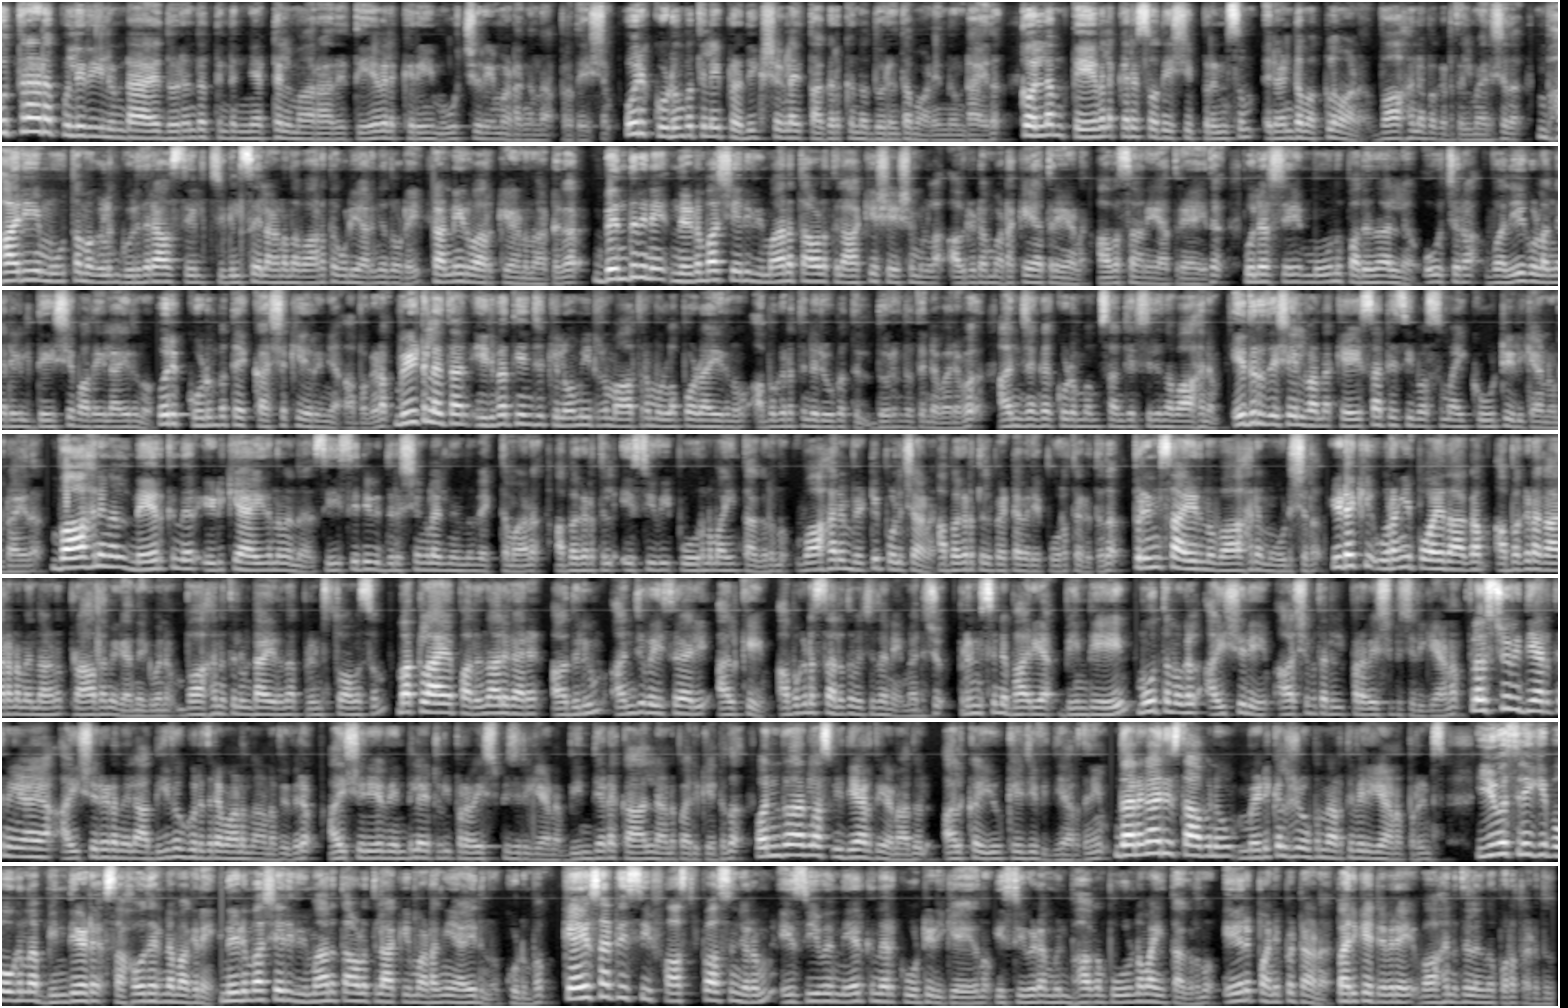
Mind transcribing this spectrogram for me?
ഉത്രാട പുലരിയിലുണ്ടായ ദുരന്തത്തിന്റെ ഞെട്ടൽ മാറാതെ തേവലക്കരയും ഊച്ചുരയും അടങ്ങുന്ന പ്രദേശം. ഒരു കുടുംബത്തിലെ പ്രതീക്ഷകളെ തകർക്കുന്ന ദുരന്തമാണ് ഇന്നുണ്ടായത്. കൊല്ലം തേവലക്കര സ്വദേശി പ്രിൻസും രണ്ട് മക്കളുമാണ് വാഹനാപകടത്തിൽ മരിച്ചത്. ഭാര്യയും മൂത്ത മകളും ഗുരുതരാവസ്ഥയിൽ ചികിത്സയിലാണെന്ന വാർത്ത കൂടി അറിഞ്ഞതോടെ കണ്ണീർ വാർക്കയാണ് നാട്ടുകാർ. ബന്ധുവിനെ നെടുമ്പാശ്ശേരി വിമാനത്താവളത്തിലാക്കിയ ശേഷമുള്ള അവരുടെ മടക്കയാത്രയാണ് അവസാന യാത്രയായത്. പുലർച്ചെ മൂന്ന് പതിനാലിന് ഊച്ചിറ വലിയ കുളങ്ങരയിൽ ദേശീയപാതയിലായിരുന്നു ഒരു കുടുംബത്തെ കശക്കിയെറിഞ്ഞ അപകടം. വീട്ടിലെത്താൻ ഇരുപത്തിയഞ്ച് കിലോമീറ്റർ മാത്രമുള്ളപ്പോഴായിരുന്നു അപകടത്തിന്റെ രൂപത്തിൽ ദുരന്തത്തിന്റെ വരവ്. അഞ്ചംഗ കുടുംബം സഞ്ചരിച്ചിരുന്ന വാഹനം എതിർദിശയിൽ വന്ന K S R T C ബസ്സുമായി കൂട്ടിയിടിക്കാനുണ്ടായത് വാഹനങ്ങൾ നേർക്കുനേർ ഇടിക്കായിരുന്നുവെന്ന് സി സി ടി വി ദൃശ്യങ്ങളിൽ നിന്ന് വ്യക്തമാണ്. അപകടത്തിൽ എസ് യു വി പൂർണമായും തകർന്നു. വാഹനം വെട്ടിപ്പൊളിച്ചാണ് അപകടത്തിൽപ്പെട്ടവരെ പുറത്തെടുത്തത്. പ്രിൻസ് ആയിരുന്നു വാഹനം ഓടിച്ചത്. ഇടയ്ക്ക് ഉറങ്ങിപ്പോയതാകാം അപകട കാരണമെന്നാണ് പ്രാഥമിക നിഗമനം. വാഹനത്തിലുണ്ടായിരുന്ന പ്രിൻസ് തോമസും മക്കളായ പതിനാലുകാരൻ അതിലും അഞ്ചു വയസ്സുകാരി അൽക്കയും അപകട സ്ഥലത്ത് വെച്ച് തന്നെ മരിച്ചു. പ്രിൻസിന്റെ ഭാര്യ ബിന്ദിയെയും മൂത്ത മകൾ ഐശ്വര്യയും ആശുപത്രിയിൽ പ്രവേശിപ്പിച്ചിരിക്കുകയാണ്. പ്ലസ് ടു വിദ്യാർത്ഥിനിയായ ഐശ്വര്യയുടെ നില അതീവ ഗുരുതരമാണെന്നാണ് വിവരം. ഐശ്വര്യയെ വെന്റിലേറ്ററിൽ പ്രവേശിപ്പിച്ചിരിക്കുകയാണ്. ബിന്ദിയുടെ കാലിനാണ് പരിക്കേറ്റത്. ഒൻപതാം ക്ലാസ് വിദ്യാർത്ഥിയാണ് Athul Alka U K G വിദ്യാർത്ഥിനിയും ധനകാര്യ സ്ഥാപനവും മെഡിക്കൽ ഷോപ്പും നടത്തി വരികയാണ് പ്രിൻസ്. യു എസിലേക്ക് പോകുന്ന ബിന്ദിയുടെ സഹോദരന്റെ മകനെ നെടുമ്പാശ്ശേരി വിമാനത്താവളത്തിലാക്കി മടങ്ങിയായിരുന്നു കുടുംബം. K S R T C fast പാസഞ്ചറും എസ് നേർക്ക് നേർക്കുനേർ കൂട്ടിയിടിക്കുകയായിരുന്നു. എസ് യുടെ മുൻഭാഗം പൂർണമായി തകർന്നു. ഏറെ പണിപ്പെട്ടാണ് പരിക്കേറ്റവരെ വാഹനത്തിൽ നിന്ന് പുറത്തെടുത്തത്.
